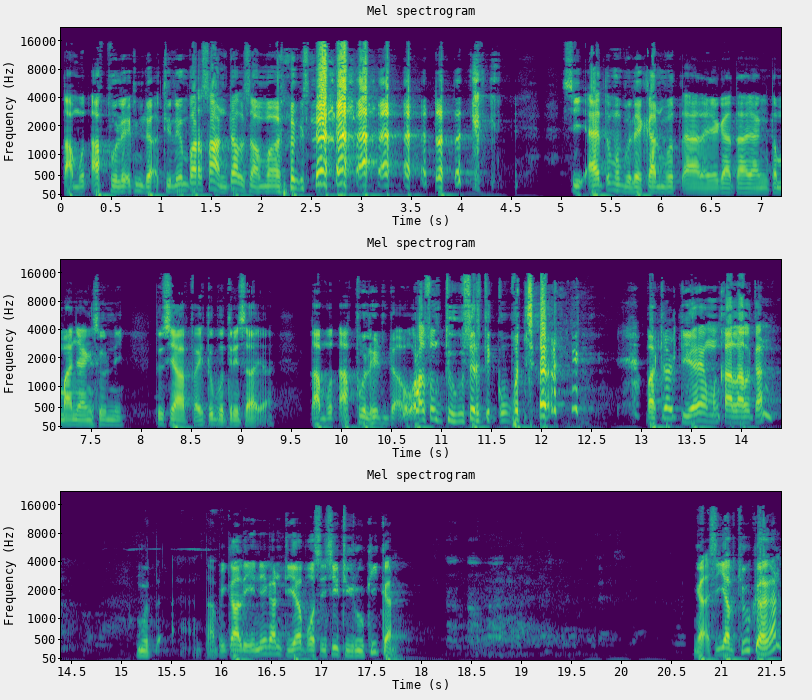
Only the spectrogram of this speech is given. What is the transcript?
Tamut ah boleh tidak dilempar sandal sama si A itu membolehkan mut'ah ya kata yang temannya yang sunni. Itu siapa? Itu putri saya. Tamut ah boleh tidak? Oh, langsung diusir dikupejar. Padahal dia yang menghalalkan mut'ah. Tapi kali ini kan dia posisi dirugikan. Nggak siap juga kan?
